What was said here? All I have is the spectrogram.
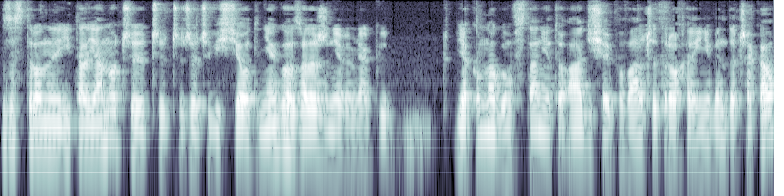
ze strony Italiano, czy, czy, czy rzeczywiście od niego? Zależy, nie wiem, jak jaką nogą wstanie, to a dzisiaj powalczę trochę i nie będę czekał,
